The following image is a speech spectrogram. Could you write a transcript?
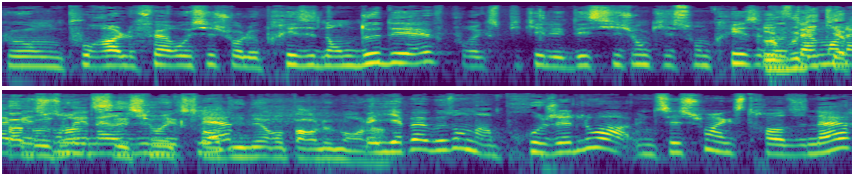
qu'on pourra le faire aussi sur le président d'EDF pour expliquer les décisions qui sont prises, notamment la question de l'énergie nucléaire. Au Parlement, il n'y a pas besoin d'un projet de loi. Une session extraordinaire,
